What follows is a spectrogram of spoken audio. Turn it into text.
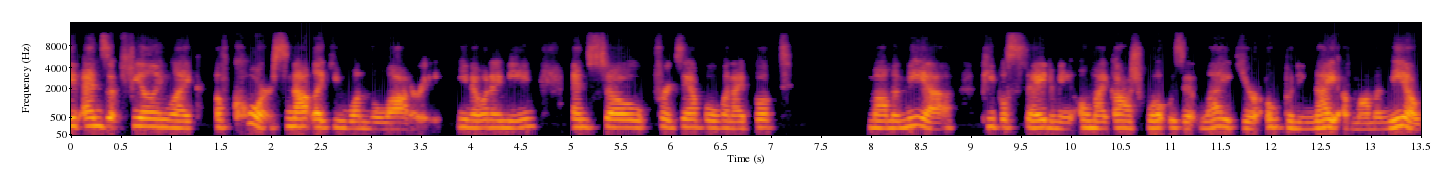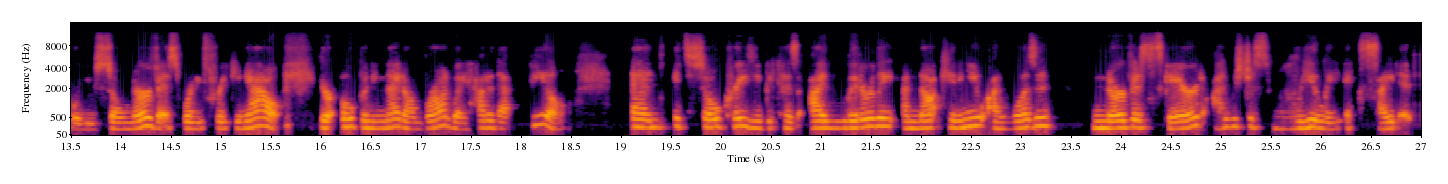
it ends up feeling like, of course, not like you won the lottery. You know what I mean? And so, for example, when I booked Mamma Mia, people say to me, Oh my gosh, what was it like your opening night of Mamma Mia? Were you so nervous? Were you freaking out? Your opening night on Broadway, how did that feel? And it's so crazy because I literally, I'm not kidding you, I wasn't nervous, scared. I was just really excited.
